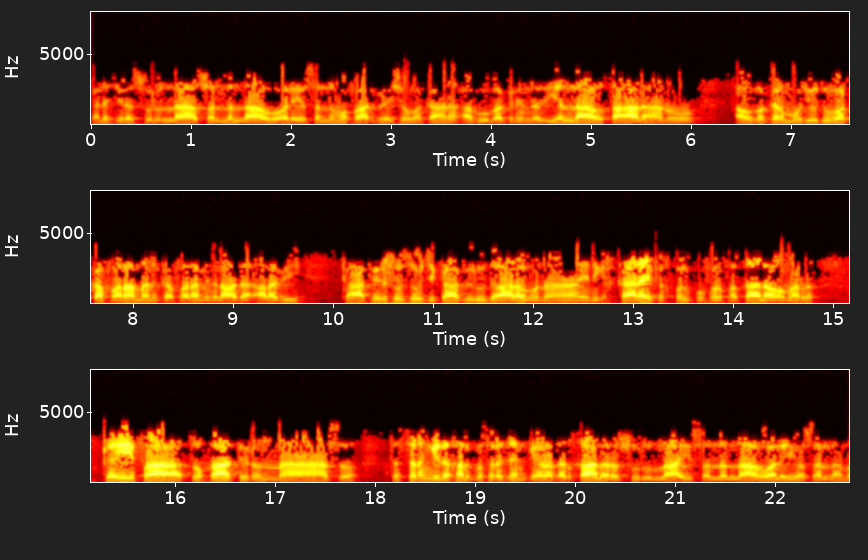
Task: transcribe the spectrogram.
کله چې رسول الله صلی الله علیه وسلم وفات کړ شو وکانا ابو بکر رضی الله تعالی عنہ او بکر موجود و کفر من کفر من العاد عربی کافر شو سو چې کافرو د عربونه یعنی ښکارای ک خپل کفر فقال عمر کیف تقاتل الناس تسرنګ د خلکو سره جنگ کوي وقد قال رسول الله صلی الله علیه وسلم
